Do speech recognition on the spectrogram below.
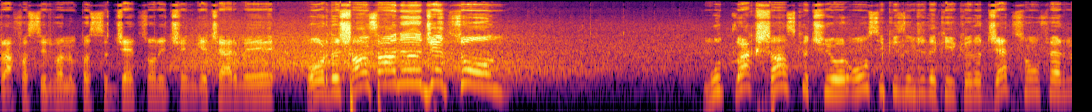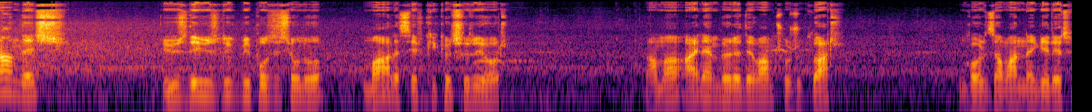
Rafa Silva'nın pası Jetson için geçer mi? Orada şans anı Jetson. Mutlak şans kaçıyor 18. dakikada Jetson Fernandes. %100'lük bir pozisyonu maalesef ki kaçırıyor. Ama aynen böyle devam çocuklar. Gol zamanla gelir.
